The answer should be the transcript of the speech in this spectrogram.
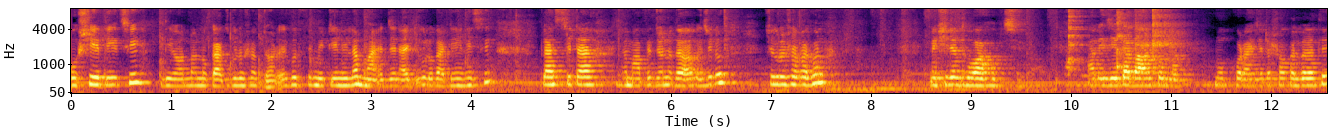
বসিয়ে দিয়েছি, দিয়ে অন্যান্য কাজগুলো সব ঝড়ের গতিতে মিটিয়ে নিলাম। মায়ের যে নাইটিগুলো কাটিয়ে নিয়েছি প্লাস যেটা মাপের জন্য দেওয়া হয়েছিল, সেগুলো সব এখন মেশিনে ধোয়া হচ্ছে। আর এই যেটা বার করলাম, মুখ করাই যেটা সকালবেলাতে,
